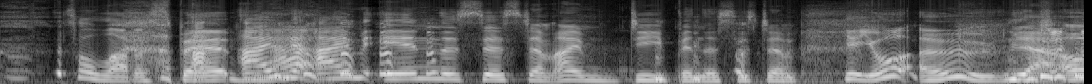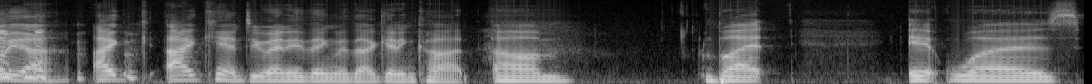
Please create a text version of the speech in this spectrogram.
That's a lot of spit. I, am in the system. I'm deep in the system. yeah, your own. yeah. Oh, yeah. I, I can't do anything without getting caught. Um, but it was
